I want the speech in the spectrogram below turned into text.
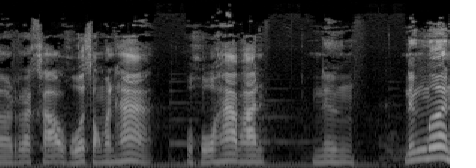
อราคาโอ้โห2,500โอ้โห5,000หนึ่งหนึ่งหมื่น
